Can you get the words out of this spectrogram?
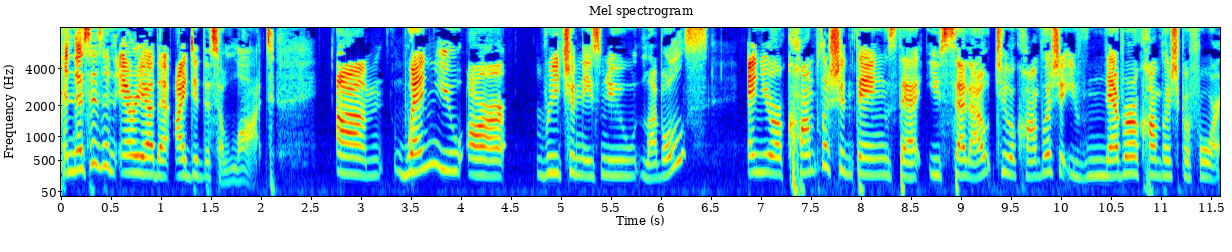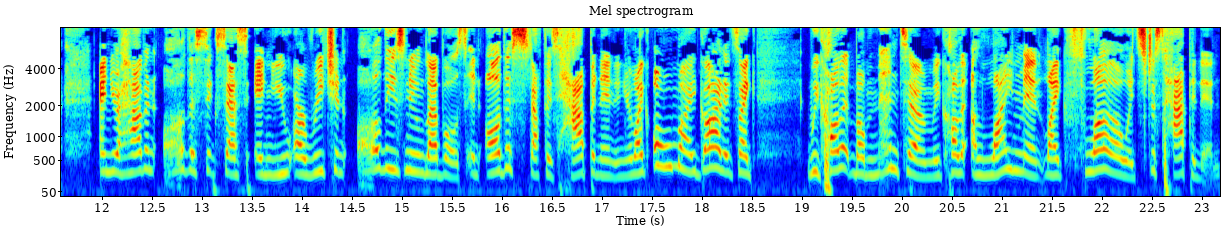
and this is an area that I did this a lot. Um, when you are reaching these new levels and you're accomplishing things that you set out to accomplish that you've never accomplished before, and you're having all the success and you are reaching all these new levels and all this stuff is happening, and you're like, oh my God, it's like, we call it momentum, we call it alignment, like flow, it's just happening.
